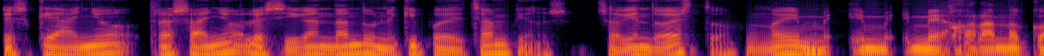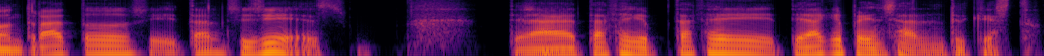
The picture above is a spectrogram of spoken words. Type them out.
es que año tras año le sigan dando un equipo de Champions, sabiendo esto. ¿no? Y, me- y me- y mejorando contratos y tal. Sí, sí, es, te, da, te, hace, te, hace, te da que pensar, Enrique, esto.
